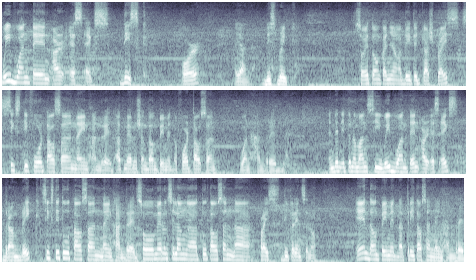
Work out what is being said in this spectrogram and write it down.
Wave 110 RSX disc or ayan, disc brake. So ito ang kanyang updated cash price, 64,900 at meron siyang down payment na 4,100. And then ito naman si Wave 110 RSX drum brake, 62,900. So meron silang uh, 2,000 na price difference ano. And down payment na 3,900.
